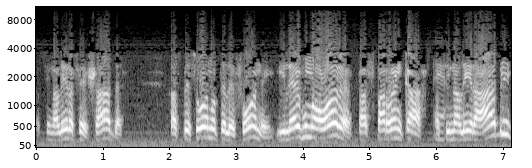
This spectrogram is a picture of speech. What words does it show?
a sinaleira fechada, as pessoas no telefone e leva uma hora para arrancar. É. A sinaleira abre,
